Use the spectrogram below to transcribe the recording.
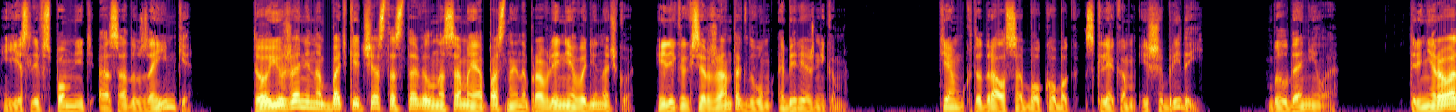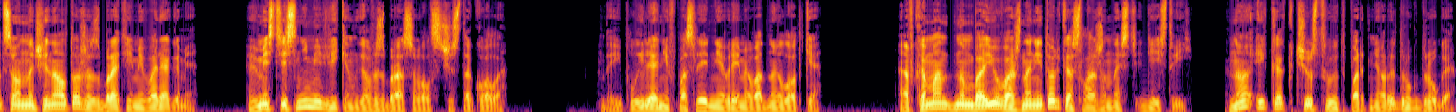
Если вспомнить осаду заимки, то южанина батька часто ставил на самые опасные направления в одиночку или как сержанта к двум обережникам. Тем, кто дрался бок о бок с Клеком и Шибридой, был Данила. Тренироваться он начинал тоже с братьями-варягами. Вместе с ними викингов сбрасывал с чистокола. Да и плыли они в последнее время в одной лодке. А в командном бою важна не только слаженность действий, но и как чувствуют партнеры друг друга.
